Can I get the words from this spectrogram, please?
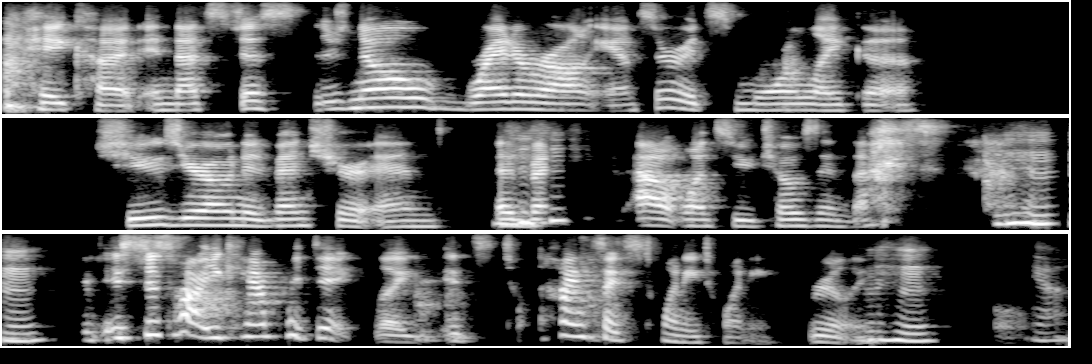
a pay cut. And that's just there's no right or wrong answer. It's more like a choose your own adventure and adventure out once you've chosen that. Mm-hmm. It's just hard. You can't predict. Like it's t- hindsight's twenty twenty, really. Mm-hmm. Yeah.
